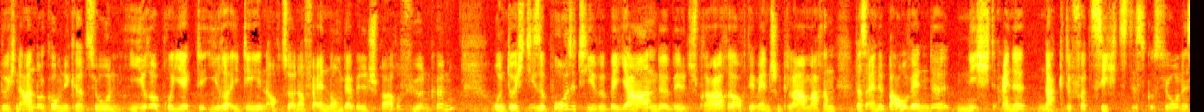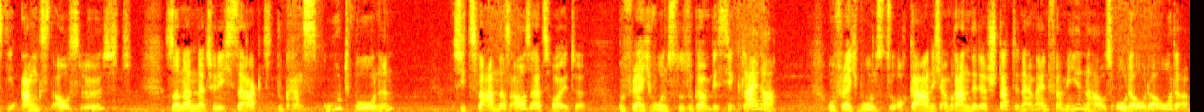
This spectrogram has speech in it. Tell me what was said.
durch eine andere Kommunikation ihrer Projekte, ihrer Ideen auch zu einer Veränderung der Bildsprache führen können und durch diese positive, bejahende Bildsprache auch den Menschen klar machen, dass eine Bauwende nicht eine nackte Verzichtsdiskussion ist, die Angst auslöst, sondern natürlich sagt, du kannst gut wohnen, sieht zwar anders aus als heute und vielleicht wohnst du sogar ein bisschen kleiner, und vielleicht wohnst du auch gar nicht am Rande der Stadt in einem Einfamilienhaus oder oder oder,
